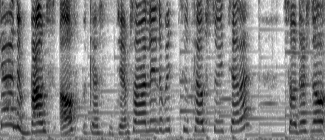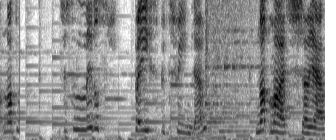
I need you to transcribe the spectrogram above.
kind of bounce off because the jumps are a little bit too close to each other. So there's no not just a little space between them. Not much, so yeah.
